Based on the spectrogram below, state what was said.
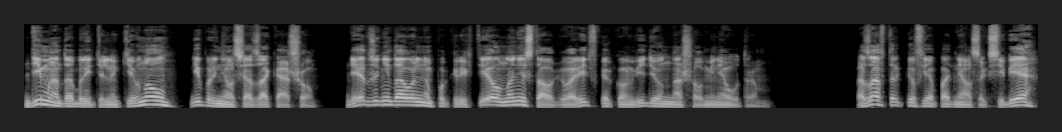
Дима одобрительно кивнул и принялся за кашу. Дед же недовольно покряхтел, но не стал говорить, в каком виде он нашел меня утром. Позавтракав, я поднялся к себе,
